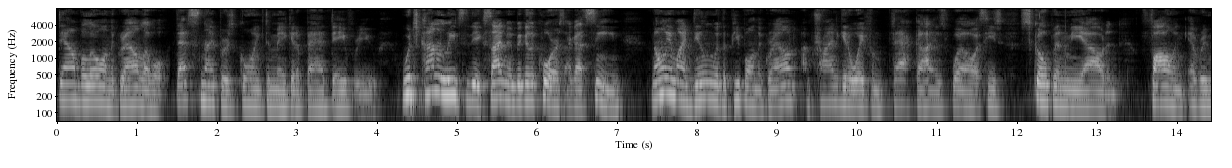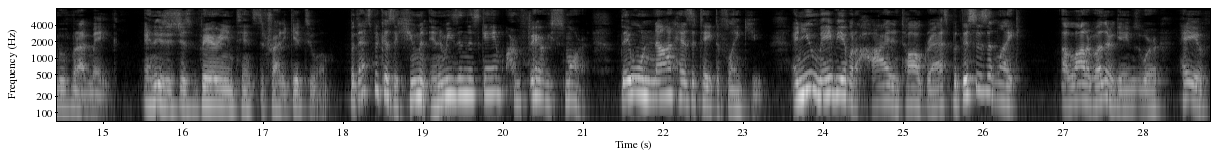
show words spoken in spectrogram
down below on the ground level, that sniper is going to make it a bad day for you which kind of leads to the excitement because, of course, I got seen. Not only am I dealing with the people on the ground, I'm trying to get away from that guy as well as he's scoping me out and following every movement I make. And it is just very intense to try to get to him. But that's because the human enemies in this game are very smart. They will not hesitate to flank you. And you may be able to hide in tall grass, but this isn't like a lot of other games where, hey, if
